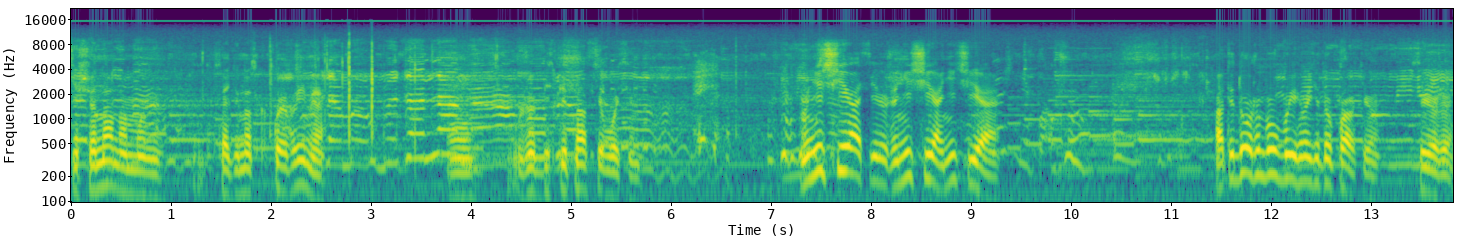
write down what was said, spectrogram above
Тишина avant на море. Кстати, у нас какое время? О, уже без 15,8. Ну ничья, Сережа, ничья, ничья. А ты должен был выиграть эту партию, Сережа.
